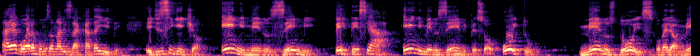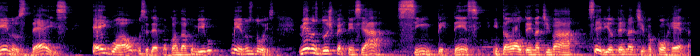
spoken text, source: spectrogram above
Aí agora vamos analisar cada item. Ele diz o seguinte, ó, N menos M pertence a A. N menos M, pessoal, 8 menos 2, ou melhor, menos 10 é igual, você deve concordar comigo, menos 2. Menos 2 pertence a A? Sim, pertence. Então, a alternativa A seria a alternativa correta.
